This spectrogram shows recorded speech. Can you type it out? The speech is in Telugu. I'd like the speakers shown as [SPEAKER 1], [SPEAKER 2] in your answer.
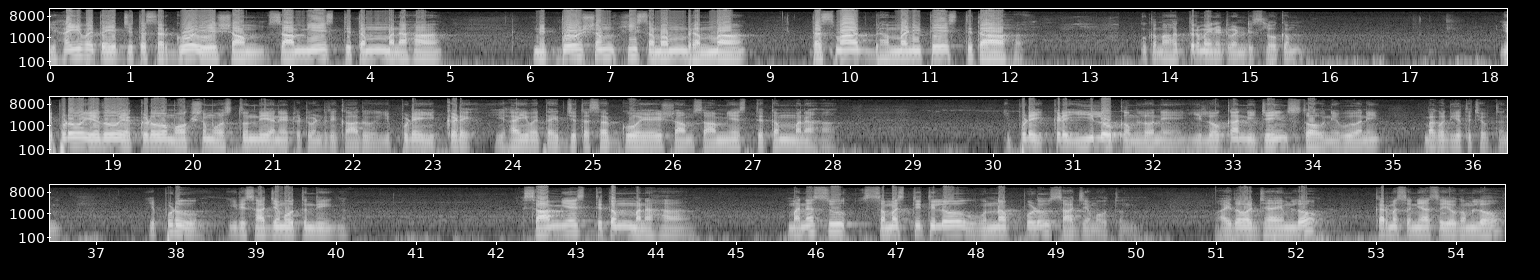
[SPEAKER 1] ఇహైవ తైర్జిత సర్గో ఏషాం సామ్యే స్థితం మనః నిర్దోషం హి సమం బ్రహ్మ తస్మాత్ బ్రహ్మణితే స్థితా. ఒక మహత్తరమైనటువంటి శ్లోకం. ఎప్పుడో ఏదో ఎక్కడో మోక్షం వస్తుంది అనేటటువంటిది కాదు. ఇప్పుడే ఇక్కడే ఇహైవ తైర్జిత సర్గో ఏషాం సామ్యే స్థితం మనః. ఇప్పుడే ఇక్కడ ఈ లోకంలోనే ఈ లోకాన్ని జయించుతావు నీవు అని భగవద్గీత చెబుతుంది. ఎప్పుడు ఇది సాధ్యమవుతుంది? సామ్యే స్థితం మనహ మనస్సు సమస్థితిలో ఉన్నప్పుడు సాధ్యమవుతుంది. ఐదవ అధ్యాయంలో కర్మ సన్యాస యోగంలో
